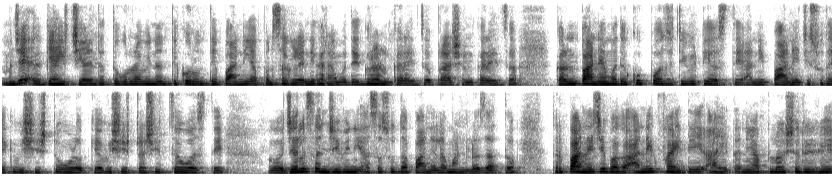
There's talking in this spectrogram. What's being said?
म्हणजे घ्यायची आणि दत्तगुरूंना विनंती करून ते पाणी आपण सगळ्यांनी घरामध्ये ग्रहण करायचं प्राशन करायचं. कारण पाण्यामध्ये खूप पॉझिटिव्हिटी असते आणि पाण्याची सुद्धा एक विशिष्ट ओळख किंवा विशिष्ट अशी चव असते. जलसंजीवनी असं सुद्धा पाण्याला म्हणलं जातं. तर पाण्याचे बघा अनेक फायदे आहेत आणि आपलं शरीर हे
